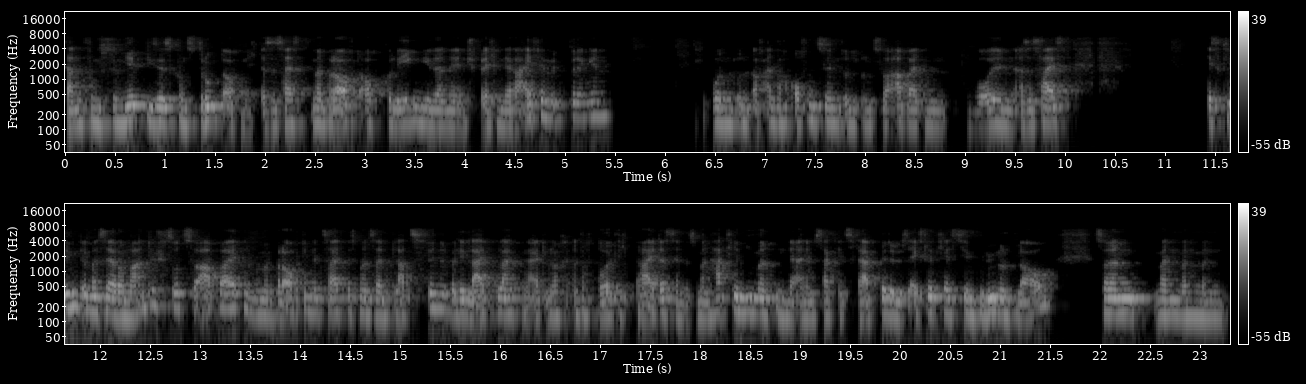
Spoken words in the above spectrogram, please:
dann funktioniert dieses Konstrukt auch nicht. Also das heißt, man braucht auch Kollegen, die dann eine entsprechende Reife mitbringen und, und auch einfach offen sind und, und so arbeiten wollen. Also das heißt, es klingt immer sehr romantisch, so zu arbeiten, aber man braucht eine Zeit, bis man seinen Platz findet, weil die Leitplanken einfach, deutlich breiter sind. Also man hat hier niemanden, der einem sagt, jetzt färbt bitte das Excel-Kästchen grün und blau, sondern man, man, man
